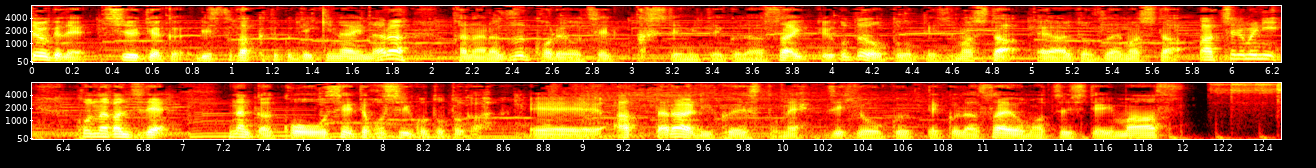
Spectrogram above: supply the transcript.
うわけで、集客、リスト獲得できないなら、必ずこれをチェックしてみてください。ということでお届けしました。えー、ありがとうございました。あ、ちなみに、こんな感じで、なんかこう教えてほしいこととか、えー、あったらリクエストね、ぜひ送ってください。お待ちしています。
